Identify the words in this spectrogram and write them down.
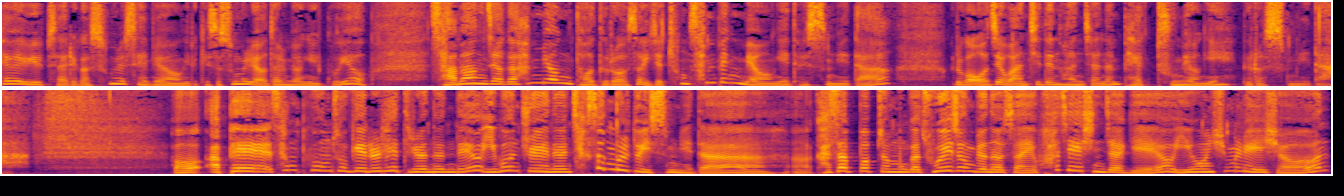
해외 유입 사례가 23명 이렇게 해서 28명이고요. 사망자가 한명더 늘어서 이제 총 300명이 됐습니다. 그리고 어제 완치된 환자는 102명이 늘었습니다. 어, 앞에 상품 소개를 해드렸는데요. 이번 주에는 책 선물도 있습니다. 아, 가사법 전문가 조혜정 변호사의 화제의 신작이에요. 이혼 시뮬레이션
